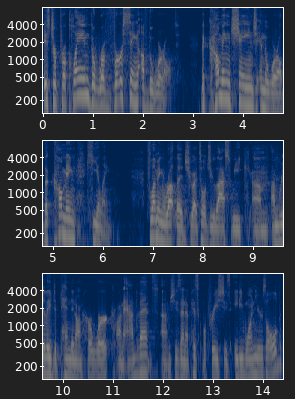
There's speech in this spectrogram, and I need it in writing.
is to proclaim the reversing of the world, the coming change in the world, the coming healing. Fleming Rutledge, who I told you last week, um, I'm really dependent on her work on Advent. Um, she's an Episcopal priest. She's 81 years old.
